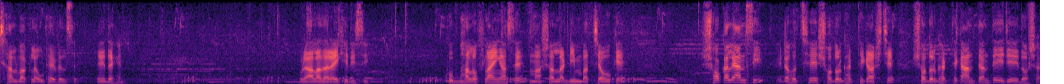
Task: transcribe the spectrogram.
ছাল বাকলা উঠায় ফেলছে। এই দেখেন। ওরে আলাদা রেখে দিছি। খুব ভালো ফ্লাইং আছে মার্শাল্লাহ ডিম বাচ্চা ওকে। সকালে আনছি, এটা হচ্ছে সদরঘাট থেকে আসছে। সদরঘাট থেকে আনতে আনতে এই যে এই দশা।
